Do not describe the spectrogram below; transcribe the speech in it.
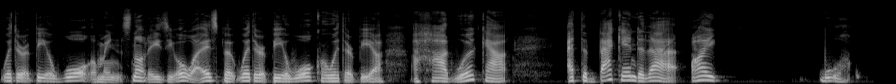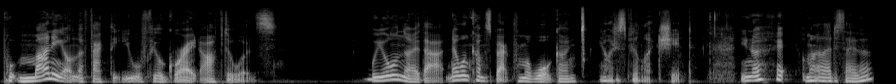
whether it be a walk, I mean, it's not easy always, but whether it be a walk or whether it be a, a hard workout, at the back end of that, I will put money on the fact that you will feel great afterwards. We all know that. No one comes back from a walk going, you know, I just feel like shit. You know, am I allowed to say that?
